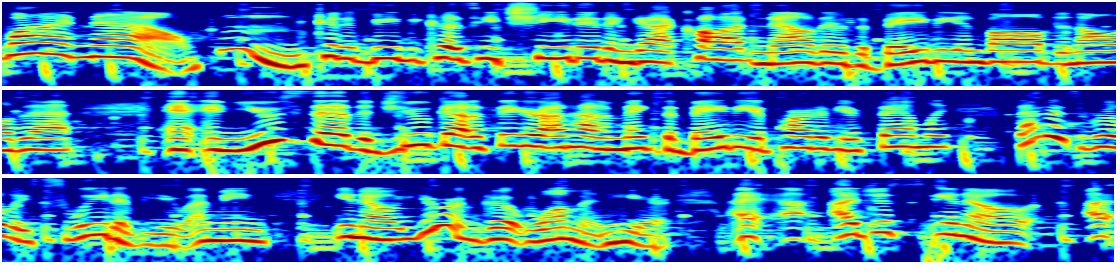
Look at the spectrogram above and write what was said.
why now? Hmm, could it be because he cheated and got caught and now there's a baby involved and all of that? And, and you said that you got to figure out how to make the baby a part of your family. That is really sweet of you. I mean, you know, you're a good woman here. I, I, I just, you know, I,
